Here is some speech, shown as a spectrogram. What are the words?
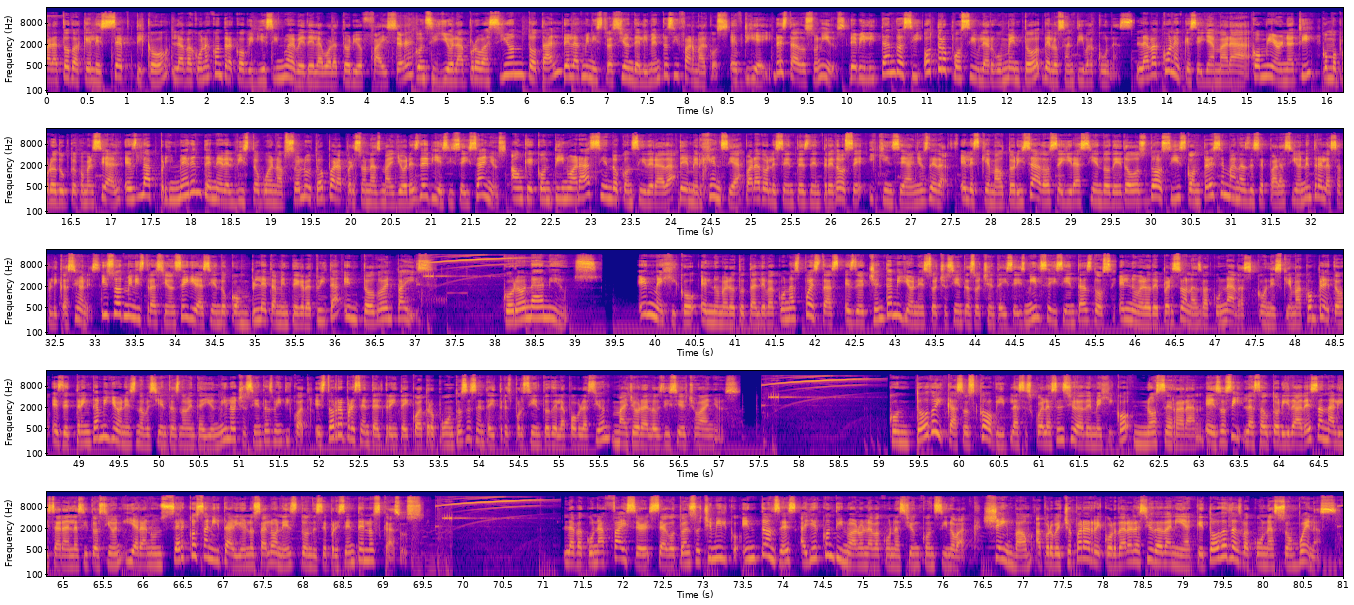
Para todo aquel escéptico, la vacuna contra COVID-19 del laboratorio Pfizer consiguió la aprobación total de la Administración de Alimentos y Fármacos, FDA, de Estados Unidos, debilitando así otro posible argumento de los antivacunas. La vacuna que se llamará Comirnaty como producto comercial es la primera en tener el visto bueno absoluto para personas mayores de 16 años, aunque continuará siendo considerada de emergencia para adolescentes de entre 12 y 15 años de edad. El esquema autorizado seguirá siendo de dos dosis con tres semanas de separación entre las aplicaciones y su administración seguirá siendo completamente gratuita en todo el país. Corona News. En México, el número total de vacunas puestas es de 80.886.612. El número de personas vacunadas con esquema completo es de 30.991.824. Esto representa el 34.63% de la población mayor a los 18 años. Con todo y casos COVID, las escuelas en Ciudad de México no cerrarán. Eso sí, las autoridades analizarán la situación y harán un cerco sanitario en los salones donde se presenten los casos. La vacuna Pfizer se agotó en Xochimilco. Entonces, ayer continuaron la vacunación con Sinovac. Sheinbaum aprovechó para recordar a la ciudadanía que todas las vacunas son buenas.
